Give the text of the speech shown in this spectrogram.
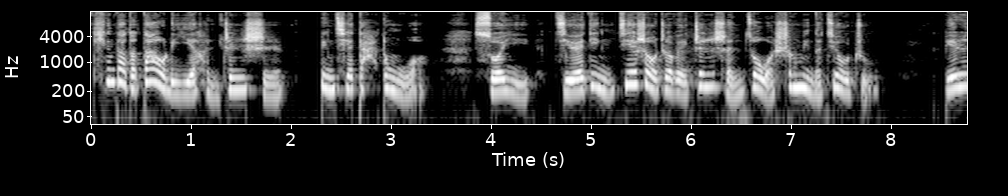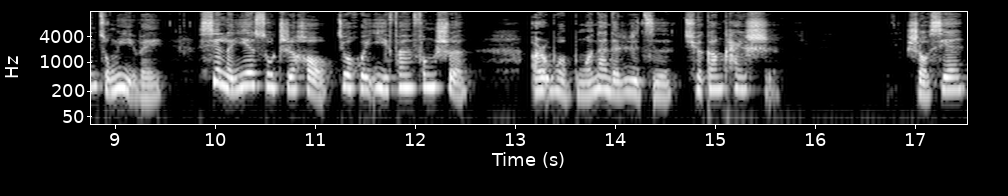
听到的道理也很真实，并且打动我，所以决定接受这位真神做我生命的救主。别人总以为信了耶稣之后就会一帆风顺，而我磨难的日子却刚开始。首先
